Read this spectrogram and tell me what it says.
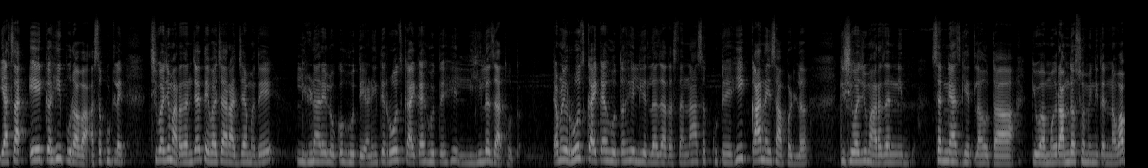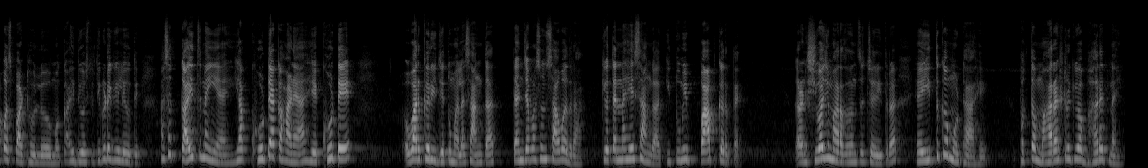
याचा एकही पुरावा असं कुठलंही शिवाजी महाराजांच्या तेव्हाच्या राज्यामध्ये लिहिणारे लोक होते आणि ते रोज काय काय होते हे लिहिलं जात होतं. त्यामुळे रोज काय काय होतं हे लिहिलं जात असताना असं कुठेही का नाही सापडलं की शिवाजी महाराजांनी संन्यास घेतला होता किंवा मग रामदास स्वामींनी त्यांना वापस पाठवलं मग काही दिवस ते तिकडे गेले होते. असं काहीच नाही आहे ह्या खोट्या कहाण्या हे खोटे वारकरी जे तुम्हाला सांगतात त्यांच्यापासून सावध राहा किंवा त्यांना हे सांगा की तुम्ही पाप करताय. कारण शिवाजी महाराजांचं चरित्र हे इतकं मोठं आहे. फक्त महाराष्ट्र किंवा भारत नाही.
